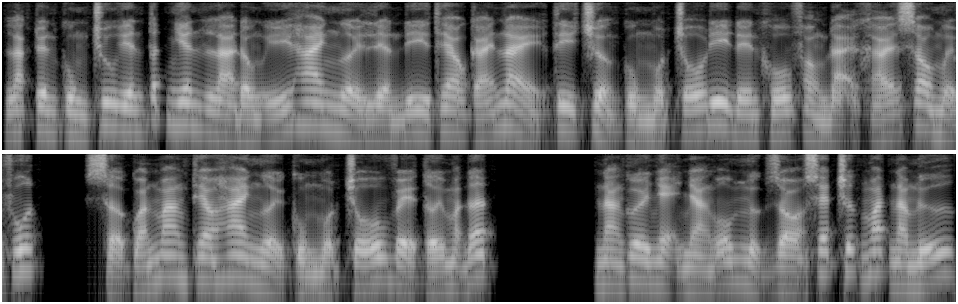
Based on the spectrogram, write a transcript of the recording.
Lạc tuyền cùng chu yên tất nhiên là đồng ý hai người liền đi theo cái này ti trưởng cùng một chỗ đi đến khố phòng đại khái sau mười phút, sở quán mang theo hai người cùng một chỗ về tới mặt đất. Nàng cười nhẹ nhàng ôm ngực dò xét trước mắt nam nữ,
